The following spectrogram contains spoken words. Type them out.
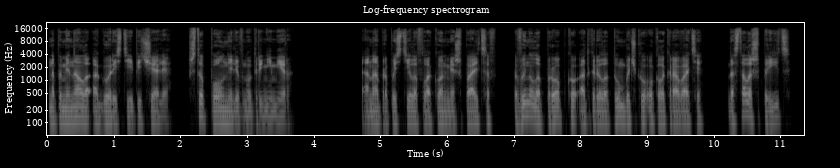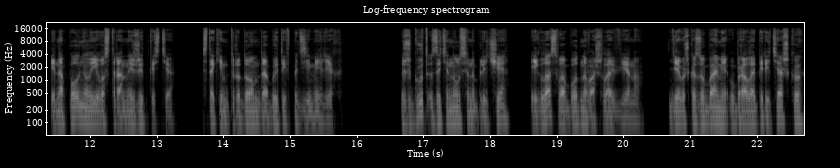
напоминало о горести и печали, что полнили внутренний мир. Она пропустила флакон меж пальцев, вынула пробку, открыла тумбочку около кровати, достала шприц и наполнила его странной жидкостью, с таким трудом добытой в подземельях. Жгут затянулся на плече, Игла свободно вошла в вену. Девушка зубами убрала перетяжку,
